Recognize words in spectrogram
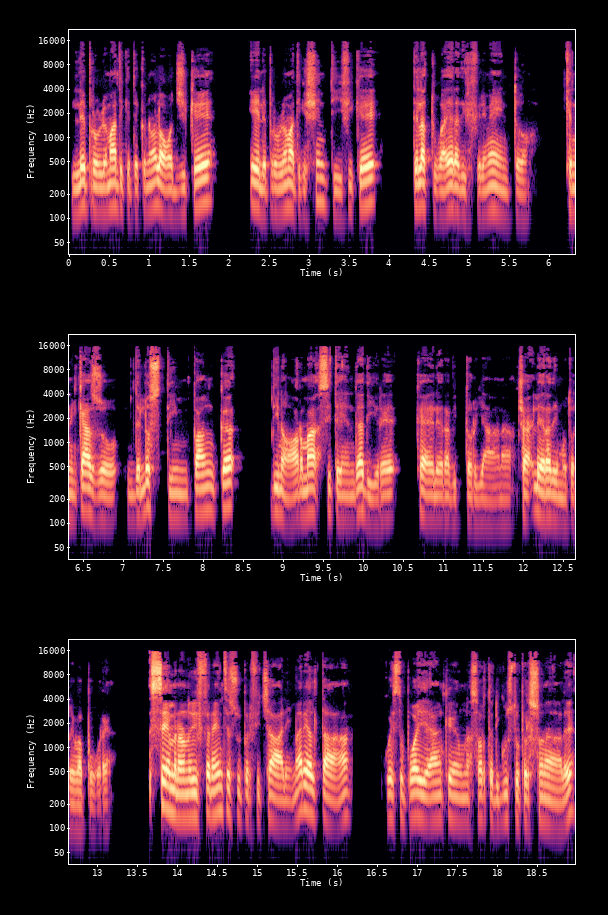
le problematiche tecnologiche e le problematiche scientifiche della tua era di riferimento, che nel caso dello steampunk di norma si tende a dire che è l'era vittoriana, cioè l'era dei motori a vapore. Sembrano differenze superficiali, ma in realtà, questo poi è anche una sorta di gusto personale,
